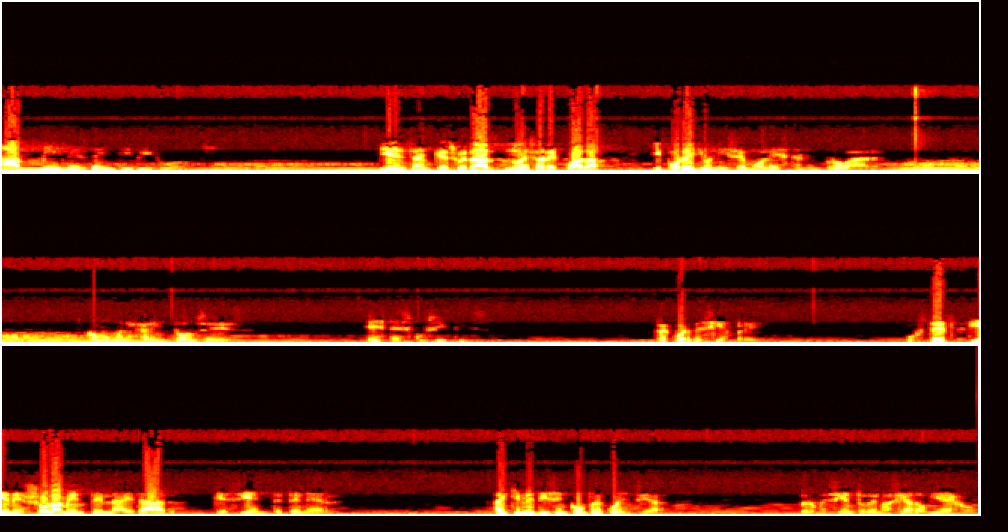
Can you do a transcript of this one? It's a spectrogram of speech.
a miles de individuos. Piensan que su edad no es adecuada y por ello ni se molestan en probar. ¿Cómo manejar entonces esta excusitis? Recuerde siempre, Usted tiene solamente la edad que siente tener. Hay quienes dicen con frecuencia, pero me siento demasiado viejo.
